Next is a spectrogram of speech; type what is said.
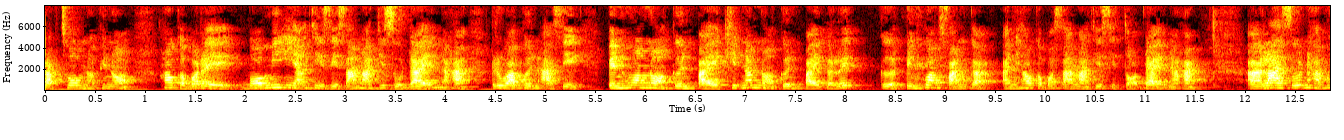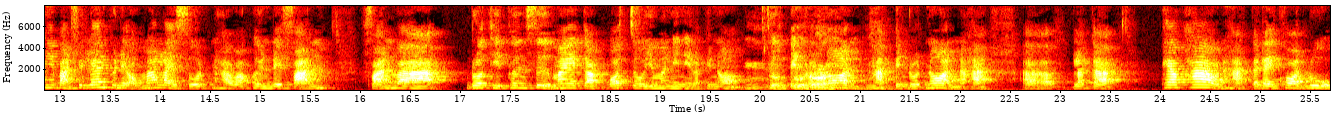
รับชมนะคะพี่น้อง เฮากับบ่ได้บ่มีอีหยังที่สิสามารถพิสูจน์ได้นะคะ หรือว่าเพิ่นอาจสิเป็นห่วงน้องเกินไป คิดน้ำน้องเกินไปก็เลยเกิดเป็นความฝันกับอันนี้เฮากับบ่สามารถที่สิตอบได้นะคะอ่าล่าสุดนะคะพยาบาลฟินแลนด์เพิ่นได้ออกมาไลฟ์สดนะคะว่าเพิ่นได้ฝันฝันว่ารถที่เพิ่นซื้อใหม่กับบอสโจยมานีนี่แหละพี่น้องอืมถึงเป็นรรถถตู้นอนนอนค่ะอืมเป็นรถนอนนะคะอ่าแล้วก็แพ้วพ้าวนะคะก็ได้คลอดลูก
